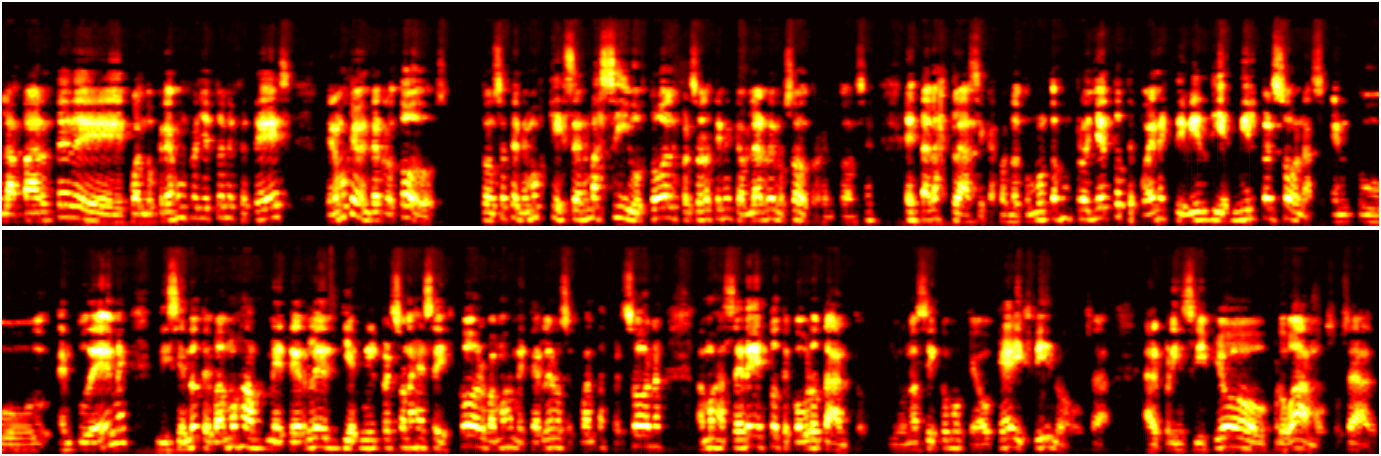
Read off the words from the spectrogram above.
la parte de cuando creas un proyecto NFT es, tenemos que venderlo todos. Entonces tenemos que ser masivos, todas las personas tienen que hablar de nosotros. Entonces están las clásicas. Cuando tú montas un proyecto te pueden escribir 10.000 personas en tu, en tu DM diciéndote vamos a meterle 10.000 personas a ese Discord, vamos a meterle no sé cuántas personas, vamos a hacer esto, te cobro tanto. Y uno así como que, ok, fino, o sea, al principio probamos, o sea,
